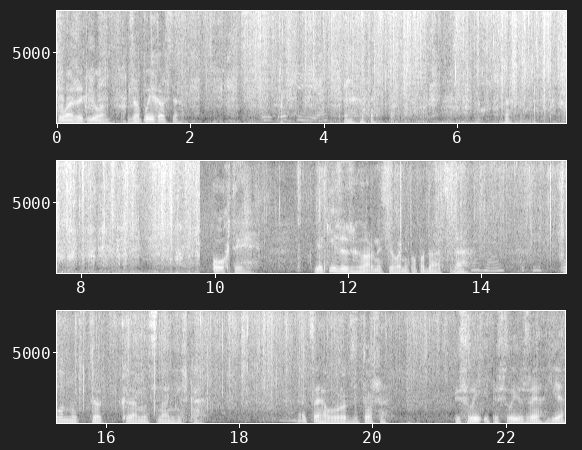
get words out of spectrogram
Тоже кльон. Запихався. Трошки є. Ох ти. Який же ж гарний сьогодні попадається, да? Ну така міцна ніжка. А це говорить за те, що пішли і пішли вже є.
